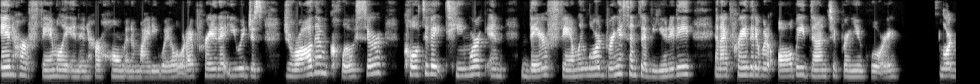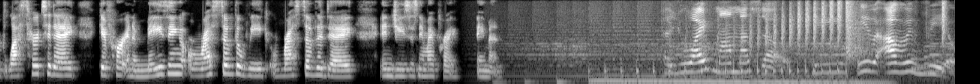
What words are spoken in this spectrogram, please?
in her family and in her home in a mighty way, Lord. I pray that you would just draw them closer, cultivate teamwork in their family, Lord. Bring a sense of unity, and I pray that it would all be done to bring you glory. Lord, bless her today. Give her an amazing rest of the week, rest of the day. In Jesus' name I pray. Amen. If you like Mama So, please leave a review.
